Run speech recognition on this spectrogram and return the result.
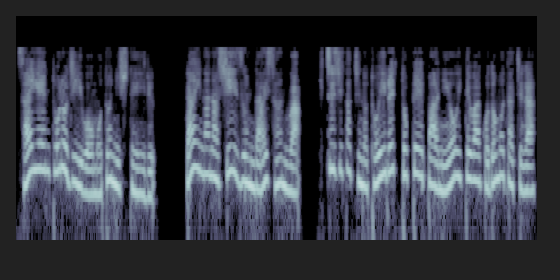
サイエントロジーを元にしている。第7シーズン第3話、羊たちのトイレットペーパーにおいては子供たちが、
